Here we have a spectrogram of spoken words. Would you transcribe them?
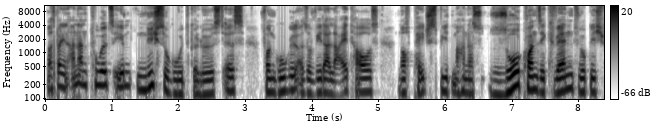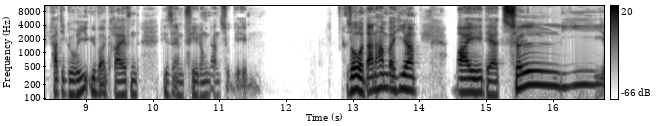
was bei den anderen Tools eben nicht so gut gelöst ist von Google. Also weder Lighthouse noch PageSpeed machen das so konsequent, wirklich kategorieübergreifend diese Empfehlung dann zu geben. So, dann haben wir hier bei der Zöliakie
